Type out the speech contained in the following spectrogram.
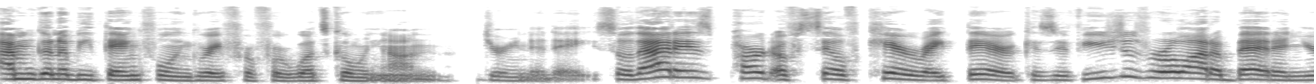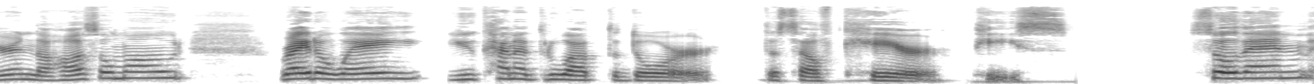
I'm going to be thankful and grateful for what's going on during the day. So that is part of self care right there. Because if you just roll out of bed and you're in the hustle mode right away, you kind of threw out the door the self care piece. So then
